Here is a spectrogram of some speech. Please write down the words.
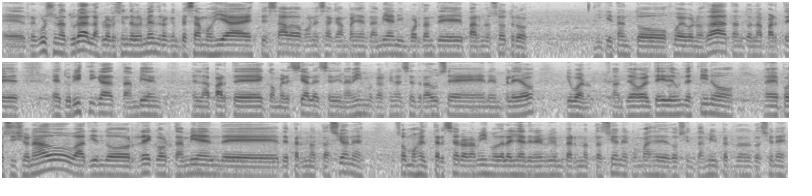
el recurso natural, la floración del almendro, que empezamos ya este sábado con esa campaña también importante para nosotros y que tanto juego nos da, tanto en la parte eh, turística, también en la parte comercial, ese dinamismo que al final se traduce en empleo. Y bueno, Santiago del Teide es un destino eh, posicionado, batiendo récord también de, de, pernoctaciones. Somos el tercero ahora mismo de la isla de Tenerife en pernoctaciones, con más de 200.000 pernoctaciones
